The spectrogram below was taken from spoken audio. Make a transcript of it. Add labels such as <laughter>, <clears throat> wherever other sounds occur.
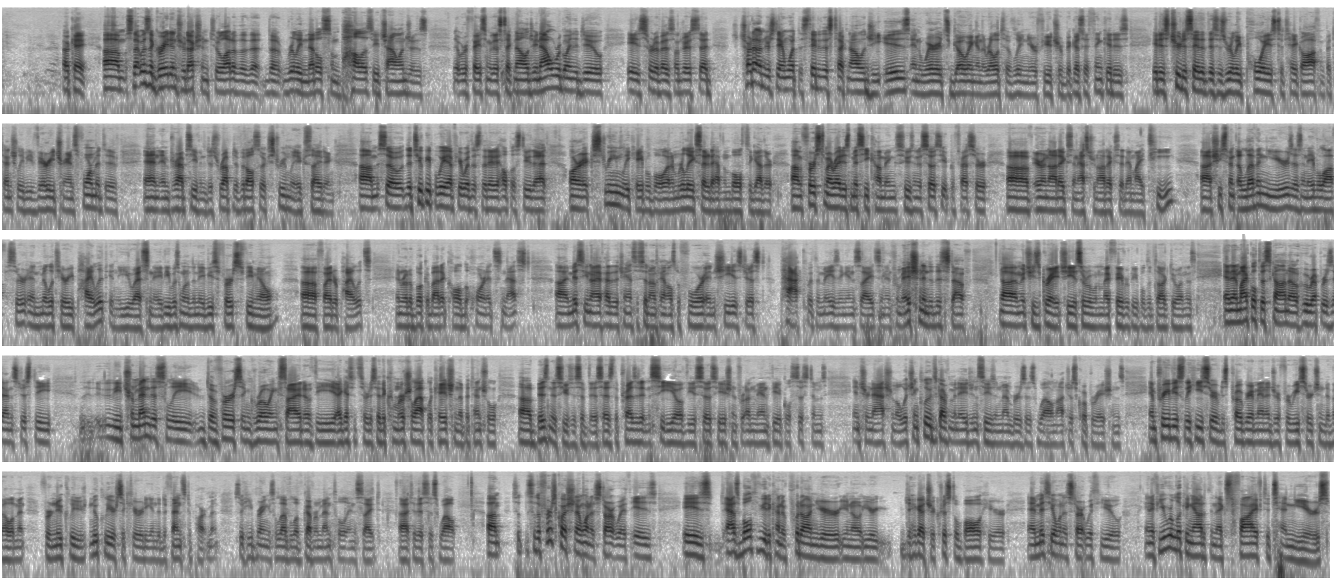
Yeah. Okay. Um, so that was a great introduction to a lot of the, the, the really nettlesome policy <laughs> challenges that we're facing with this technology. Now what we're going to do is sort of, as Andreas said, try to understand what the state of this technology is and where it's going in the relatively near future because I think it is it is true to say that this is really poised to take off and potentially be very transformative and, and perhaps even disruptive, but also extremely exciting. Um, so the two people we have here with us today to help us do that are extremely capable, and I'm really excited to have them both together. Um, first to my right is Missy Cummings, who's an associate professor of aeronautics and astronautics at MIT. Uh, she spent 11 years as a naval officer and military pilot in the U.S. Navy, was one of the Navy's first female uh, fighter pilots and wrote a book about it called The Hornet's Nest. Uh, Missy and I have had the chance to sit on panels before, and she is just packed with amazing insights and information <laughs> into this stuff. Um, and she's great. She is sort of one of my favorite people to talk to on this. And then Michael Toscano, who represents just the the tremendously diverse and growing side of the, I guess it's fair to say, the commercial application, the potential uh, business uses of this as the president and CEO of the Association for Unmanned Vehicle Systems International, which includes government agencies and members as well, not just corporations. And previously, he served as program manager for research and development for nuclear, nuclear security in the Defense Department. So he brings a level of governmental insight uh, to this as well. Um, so, so the first question I want to start with is, is ask both of you to kind of put on your, you know, your, take out your crystal ball here. And Missy, I want to start with you. And if you were looking out at the next five to 10 years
